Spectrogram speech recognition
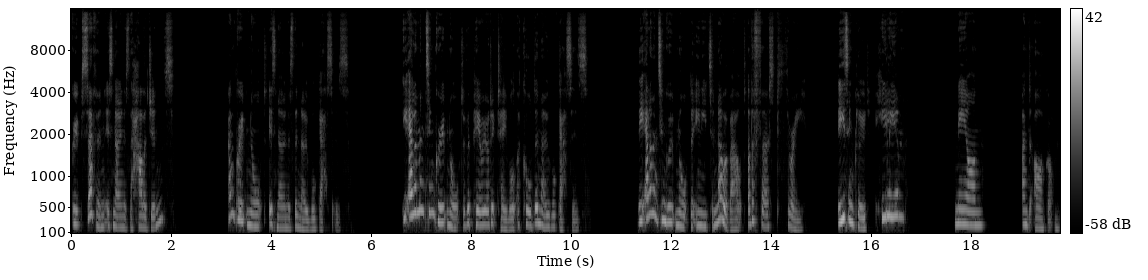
Group 7 is known as the halogens, and group naught is known as the noble gases. The elements in group naught of the periodic table are called the noble gases. The elements in group naught that you need to know about are the first three. These include helium, neon, and argon.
